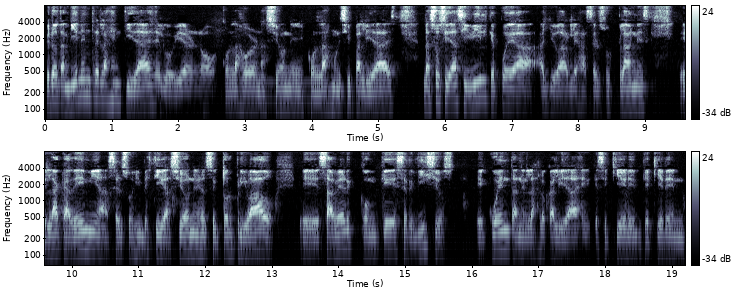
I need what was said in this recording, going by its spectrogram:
pero también entre las entidades del gobierno, con las gobernaciones, con las municipalidades, la sociedad civil que pueda ayudarles a hacer sus planes, eh, la academia a hacer sus investigaciones, el sector privado, eh, saber con qué servicios cuentan en las localidades que se quieren, que quieren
